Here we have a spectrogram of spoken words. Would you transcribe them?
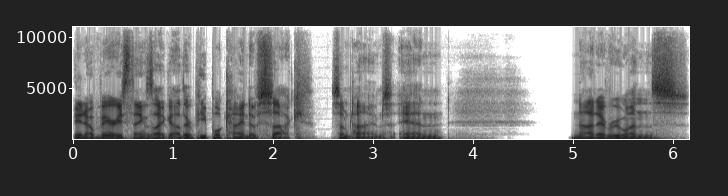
you know, various things like other people kind of suck sometimes. And not everyone's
